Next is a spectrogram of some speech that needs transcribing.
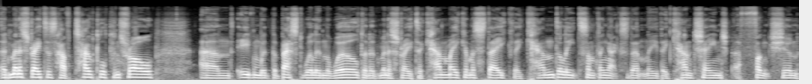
administrators have total control, and even with the best will in the world, an administrator can make a mistake. They can delete something accidentally. They can change a function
